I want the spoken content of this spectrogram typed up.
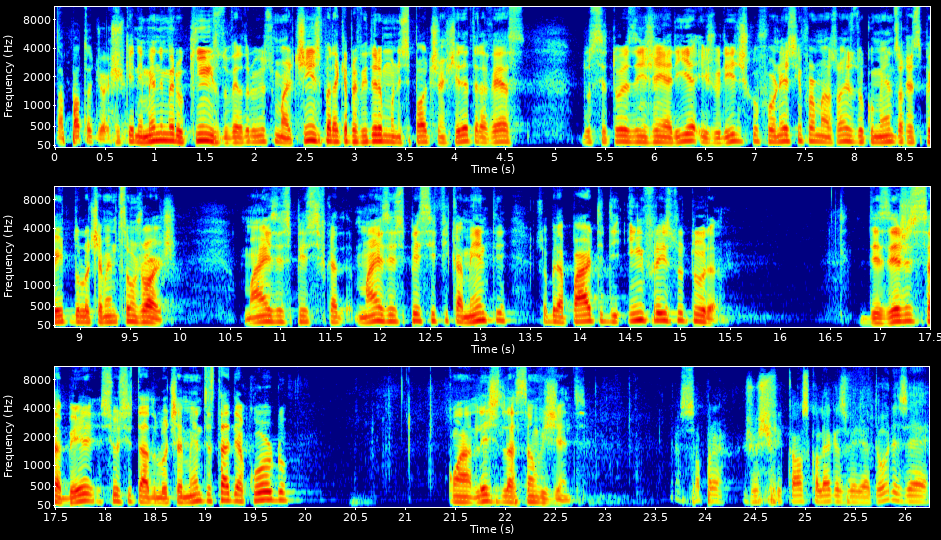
da pauta de hoje. Requerimento número 15 do vereador Wilson Martins para que a Prefeitura Municipal de Xanxerê, através dos setores de engenharia e jurídico, forneça informações e documentos a respeito do loteamento São Jorge, mais, especifica- mais especificamente sobre a parte de infraestrutura. Deseja-se saber se o citado loteamento está de acordo com a legislação vigente. Só para justificar os colegas vereadores, é,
